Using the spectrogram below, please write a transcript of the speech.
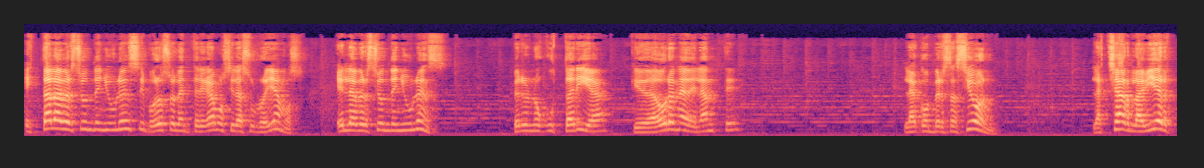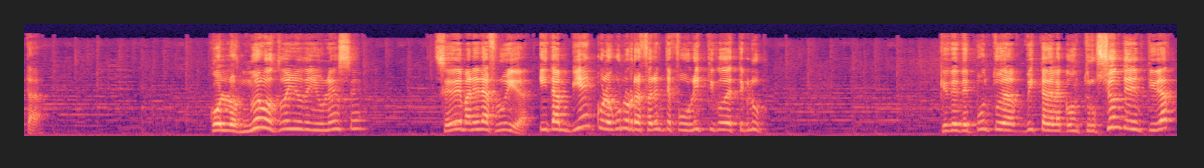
está la versión de Ñublense y por eso la entregamos y la subrayamos. Es la versión de Ñublense. Pero nos gustaría que de ahora en adelante la conversación, la charla abierta con los nuevos dueños de Ñublense se dé de manera fluida y también con algunos referentes futbolísticos de este club que desde el punto de vista de la construcción de identidad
